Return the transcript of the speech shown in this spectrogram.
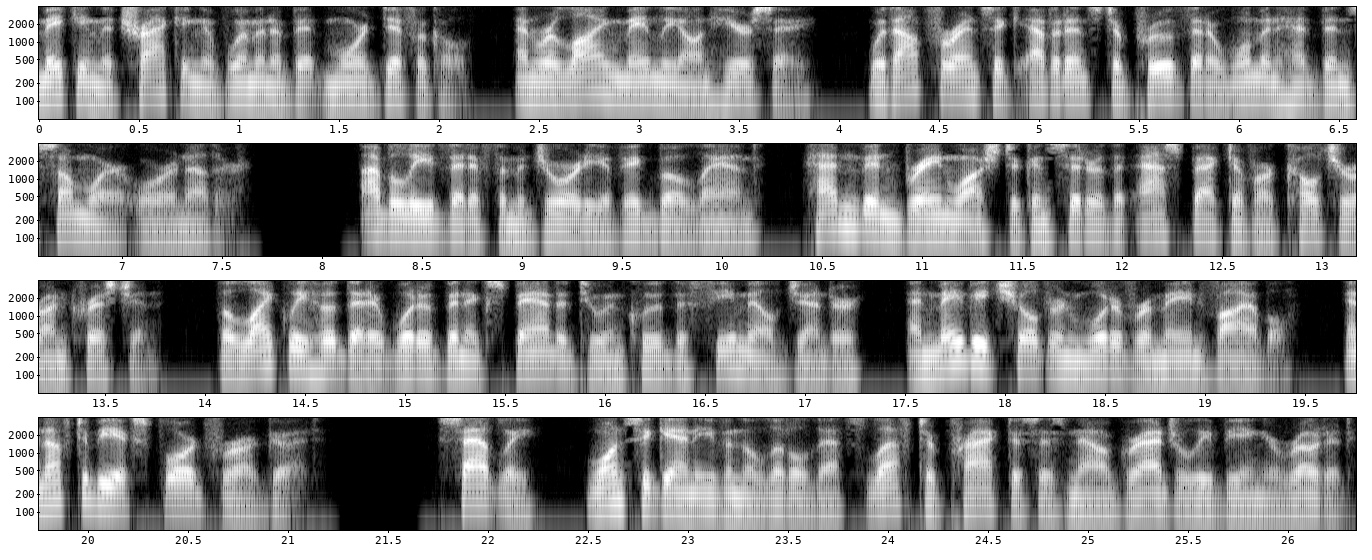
making the tracking of women a bit more difficult, and relying mainly on hearsay, without forensic evidence to prove that a woman had been somewhere or another. I believe that if the majority of Igbo land hadn't been brainwashed to consider that aspect of our culture unchristian, the likelihood that it would have been expanded to include the female gender, and maybe children would have remained viable, enough to be explored for our good. Sadly, once again, even the little that's left to practice is now gradually being eroded,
